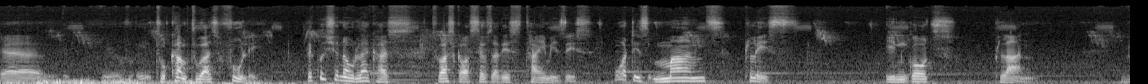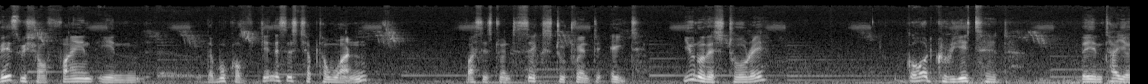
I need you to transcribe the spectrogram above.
uh, to come to us fully. The question I would like us to ask ourselves at this time is this What is man's place in God's plan? This we shall find in the book of Genesis, chapter 1, verses 26 to 28. You know the story. God created the entire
